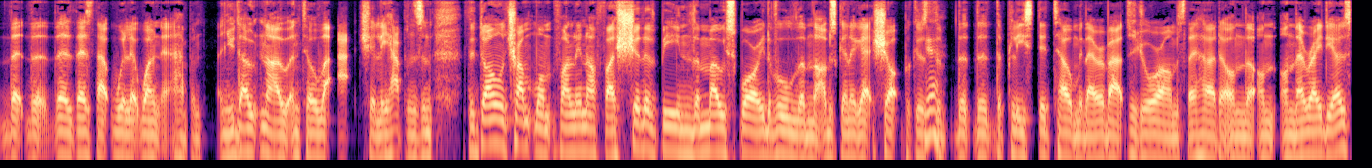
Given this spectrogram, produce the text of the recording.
that, that, that there's that will it won't it happen and you don't know until that actually happens. And the Donald Trump one, funnily enough, I should have been the most worried of all of them that I was going to get shot because Yeah. the, the, the, the police did tell me they were about to draw arms. They heard it on the on, on their radios.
